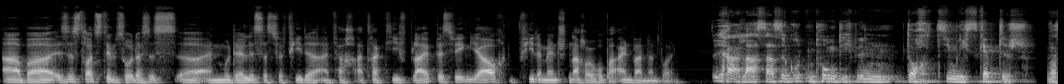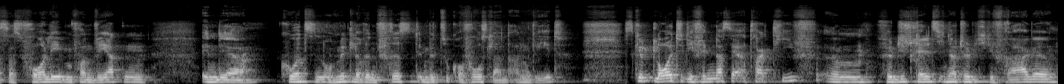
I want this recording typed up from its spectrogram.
Aber es ist trotzdem so, dass es äh, ein Modell ist, das für viele einfach attraktiv bleibt, weswegen ja auch viele Menschen nach Europa einwandern wollen. Ja, Lars, da hast du einen guten Punkt. Ich bin doch ziemlich skeptisch, was das Vorleben von Werten in der kurzen und mittleren Frist in Bezug auf Russland angeht. Es gibt Leute, die finden das sehr attraktiv. Ähm, für die stellt sich natürlich die Frage,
